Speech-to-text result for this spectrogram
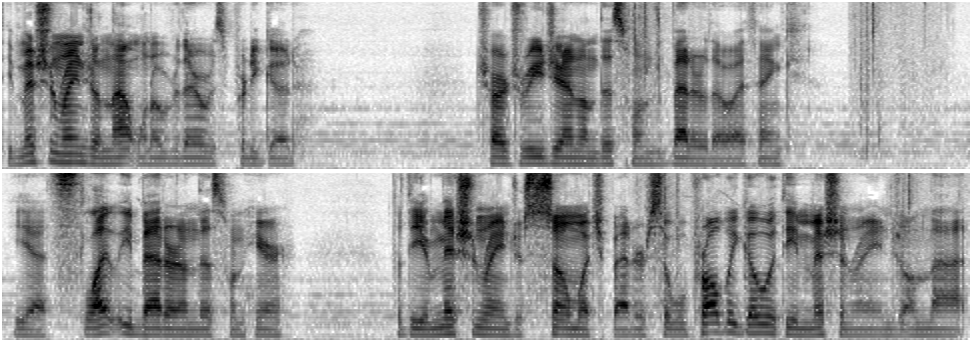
The mission range on that one over there was pretty good. Charge regen on this one's better though, I think. Yeah, it's slightly better on this one here. But the emission range is so much better, so we'll probably go with the emission range on that.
